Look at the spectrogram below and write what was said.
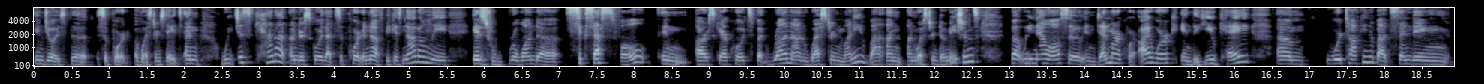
enjoys the support of Western states. And we just cannot underscore that support enough because not only is Rwanda successful in our scare quotes, but run on Western money, on, on Western donations, but we now also in Denmark, where I work, in the UK, um, we're talking about sending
